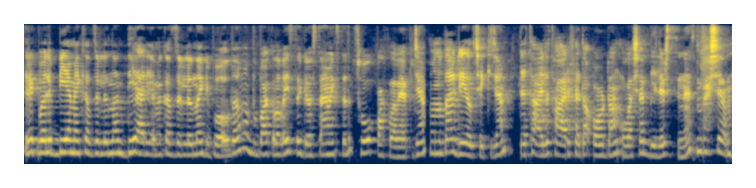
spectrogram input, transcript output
Direkt böyle bir yemek hazırlığından diğer yemek hazırlığına gibi oldu ama bu baklavayı size göstermek istedim. Soğuk baklava yapacağım. Onu da reel çekeceğim. Detaylı tarife de oradan ulaşabilirsiniz. Başlayalım.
